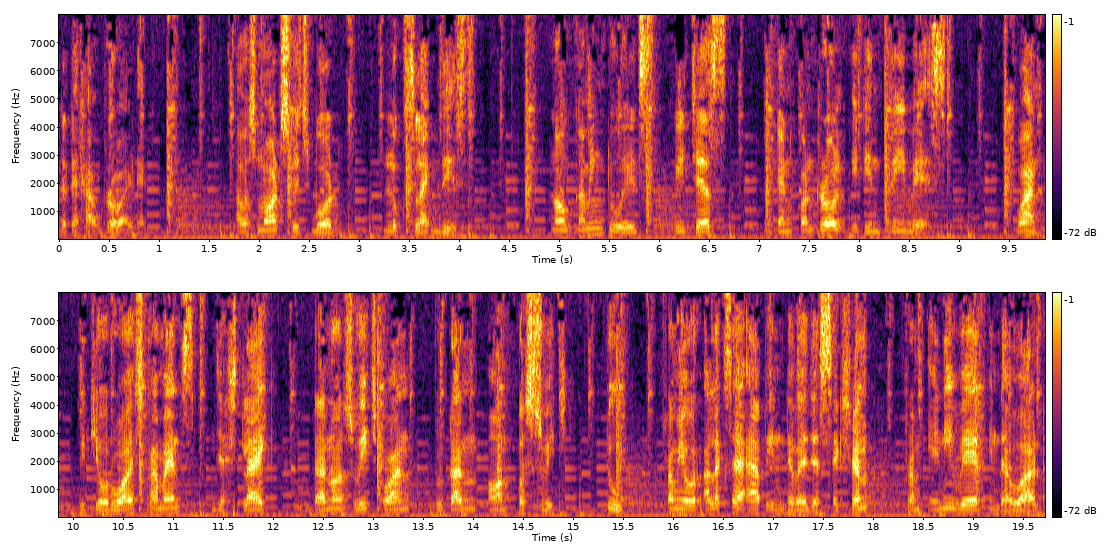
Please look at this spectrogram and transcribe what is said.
that I have provided. Our smart switchboard looks like this. Now coming to its features, you can control it in three ways. 1. With your voice commands just like turn on switch 1 to turn on first switch. 2. From your Alexa app in devices section from anywhere in the world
